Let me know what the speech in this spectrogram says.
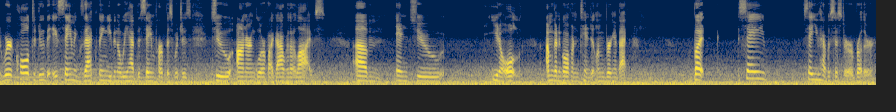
we're called to do the same exact thing even though we have the same purpose which is to honor and glorify God with our lives um, and to you know all I'm going to go off on a tangent let me bring it back but say say you have a sister or brother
